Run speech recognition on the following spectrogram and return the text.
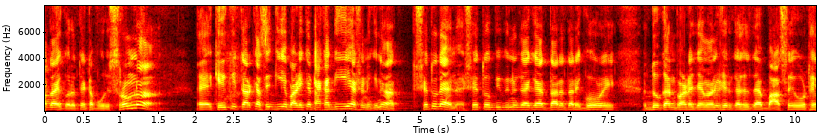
আদায় করে, তো এটা পরিশ্রম না? কেউ কি তার কাছে গিয়ে বাড়িতে টাকা দিয়ে আসে নাকি? না সে তো দেয় না। সে তো বিভিন্ন জায়গায় দাঁড়ে দাঁড়ে ঘোরে দোকানপাটে যায় মানুষের কাছে যায় বাসে ওঠে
